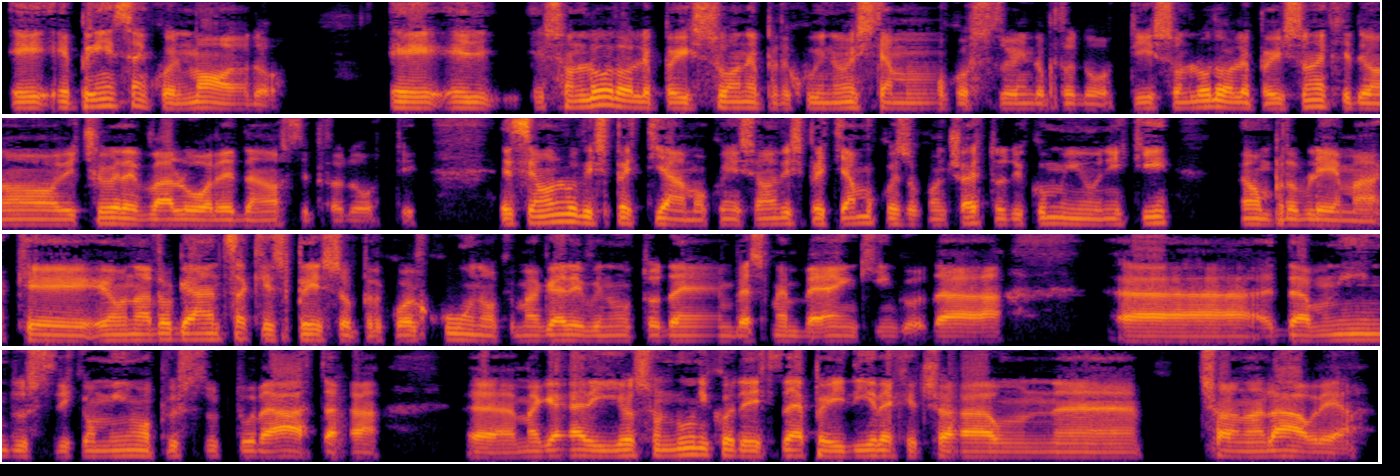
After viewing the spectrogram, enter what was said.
e, e pensa in quel modo. E, e, e sono loro le persone per cui noi stiamo costruendo prodotti, sono loro le persone che devono ricevere valore dai nostri prodotti. E se non lo rispettiamo, quindi se non rispettiamo questo concetto di community è un problema, che è un'arroganza che spesso per qualcuno che magari è venuto da investment banking o da, uh, da un'industria che è un minimo più strutturata, uh, magari io sono l'unico dei tre per dire che ha un, uh, una laurea,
